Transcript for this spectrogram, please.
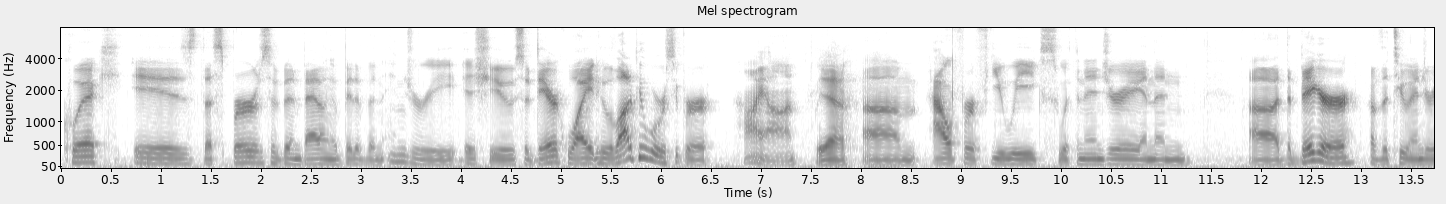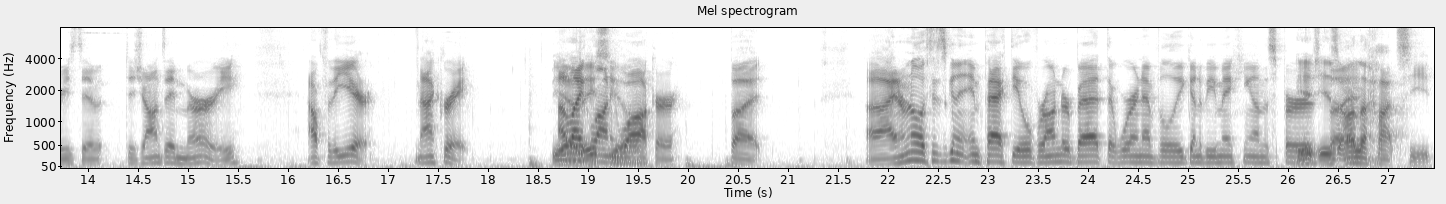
quick, is the Spurs have been battling a bit of an injury issue. So Derrick White, who a lot of people were super high on, Yeah, um, out for a few weeks with an injury, and then uh, the bigger of the two injuries, De- Dejounte Murray, out for the year. Not great. yeah I like Lonnie. Walker, but uh, I don't know if this is going to impact the over/under bet that we're inevitably going to be making on the Spurs. It is on the hot seat.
